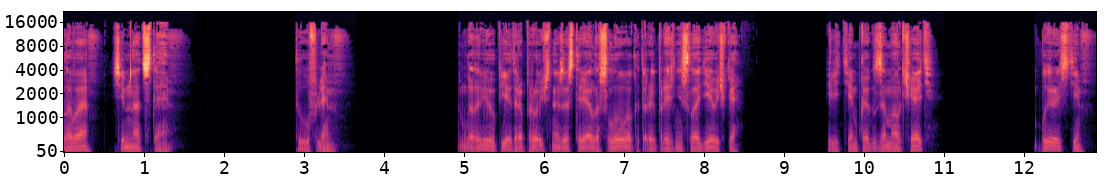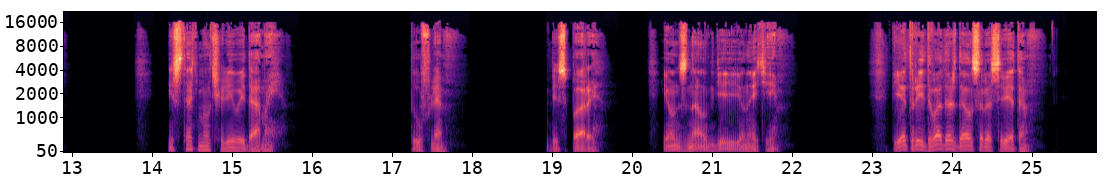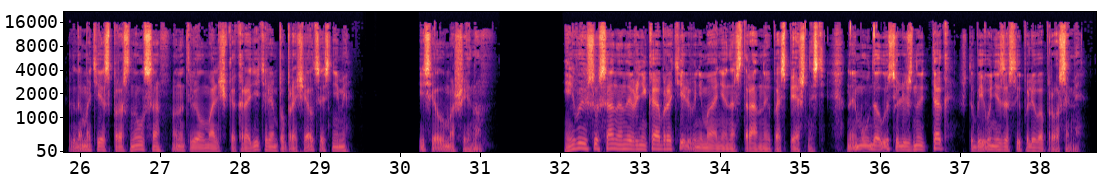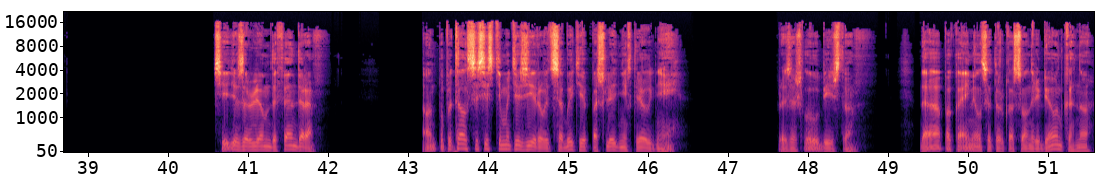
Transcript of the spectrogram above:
Глава семнадцатая. Туфля. В голове у Пьетра прочно застряло слово, которое произнесла девочка перед тем, как замолчать, вырасти и стать молчаливой дамой. Туфля. Без пары. И он знал, где ее найти. Пьетро едва дождался рассвета. Когда Матиас проснулся, он отвел мальчика к родителям, попрощался с ними и сел в машину. И Сусанна наверняка обратили внимание на странную поспешность, но ему удалось улизнуть так, чтобы его не засыпали вопросами. Сидя за рулем Дефендера, он попытался систематизировать события последних трех дней. Произошло убийство. Да, пока имелся только сон ребенка, но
